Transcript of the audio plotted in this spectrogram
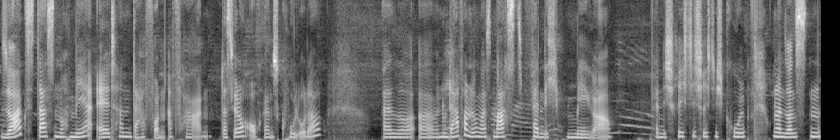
sorgst, dass noch mehr Eltern davon erfahren. Das wäre doch auch ganz cool, oder? Also, äh, wenn du davon irgendwas machst, fände ich mega. Fände ich richtig, richtig cool. Und ansonsten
